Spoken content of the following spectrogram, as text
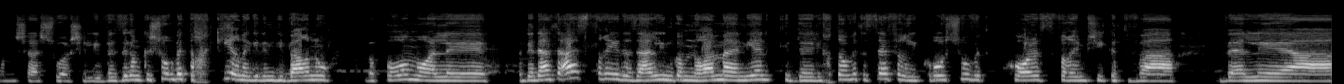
גם השעשוע שלי. וזה גם קשור בתחקיר, נגיד אם דיברנו בפרומו על אה, אגדת אסטריד, אז היה לי גם נורא מעניין כדי לכתוב את הספר, לקרוא שוב את כל הספרים שהיא כתבה, ועליה,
